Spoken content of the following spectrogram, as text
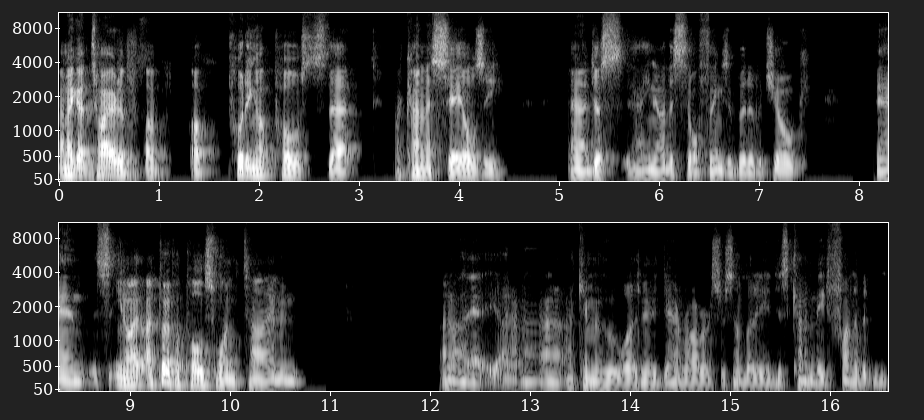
and I got tired of, of of putting up posts that are kind of salesy, and I just you know this whole thing's a bit of a joke and you know, I, I, put up a post one time, and I don't know, I, I, don't know, I can't remember who it was, maybe Darren Roberts or somebody, and just kind of made fun of it and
